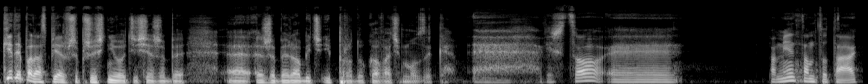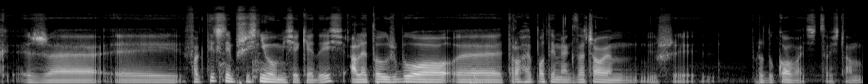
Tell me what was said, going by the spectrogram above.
Kiedy po raz pierwszy przyśniło ci się, żeby, e, żeby robić i produkować muzykę? Wiesz co? Pamiętam to tak, że e, faktycznie przyśniło mi się kiedyś, ale to już było trochę po tym, jak zacząłem już produkować coś tam.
